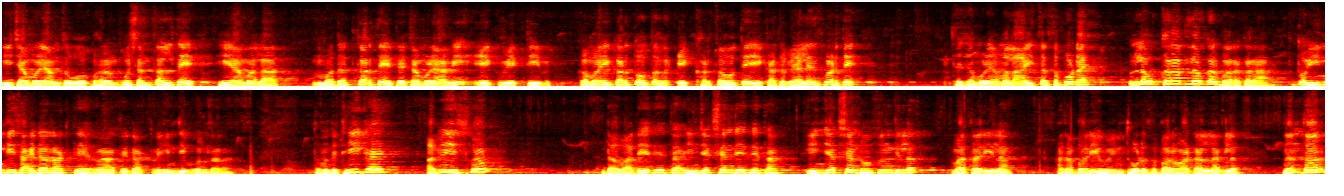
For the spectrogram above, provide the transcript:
हिच्यामुळे आमचं भरणपोषण चालते ही आम्हाला मदत करते त्याच्यामुळे आम्ही एक व्यक्ती कमाई करतो तर एक खर्च होते एखादं बॅलन्स पडते. त्याच्यामुळे आम्हाला आईचा सपोर्ट आहे. लवकरात लवकर बरं करा. तो हिंदी सायडर राखते राहते डॉक्टर हिंदी बोलणारा. तो म्हणते ठीक आहे अभी इसको दवा दे देता इंजेक्शन दे देता. इंजेक्शन ढोसून दिलं म्हातारीला. आता बरी होईल थोडंसं बरं वाटायला लागलं. नंतर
